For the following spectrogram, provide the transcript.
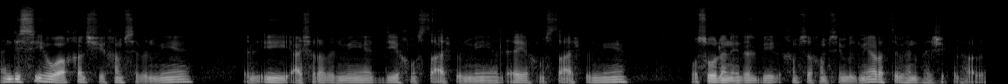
عندي ال C هو أقل شي خمسة بالمية ال E عشرة بالمية ال D خمسطعش بالمية ال A خمسطعش بالمية وصولا إلى ال B خمسة وخمسين بالمية. رتبهن بهالشكل هذا.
